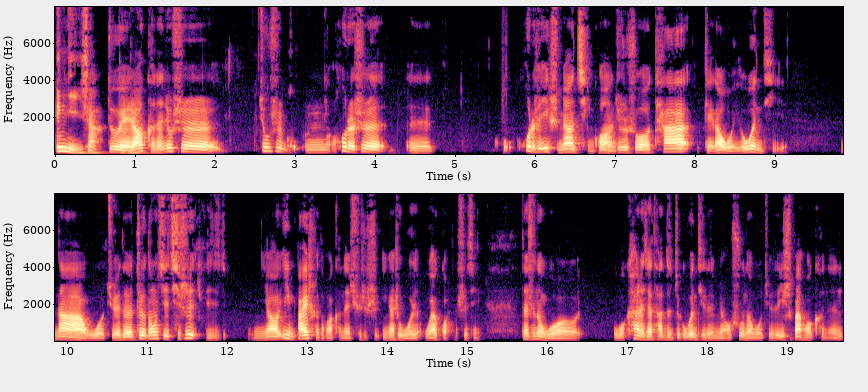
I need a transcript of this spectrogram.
盯你一下。对，然后可能就是就是嗯，或者是呃，或者是一个什么样的情况？就是说他给到我一个问题，那我觉得这个东西其实你要硬掰扯的话，可能确实是应该是我我要管的事情。但是呢，我。我看了一下他的这个问题的描述呢，我觉得一时半会可能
